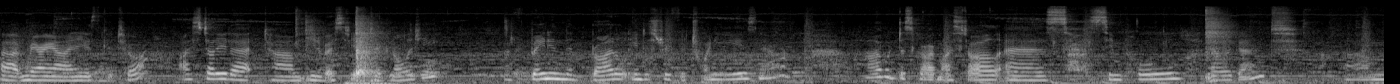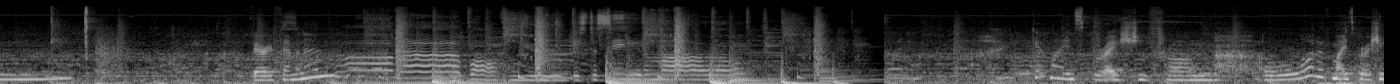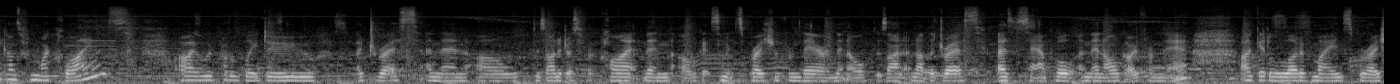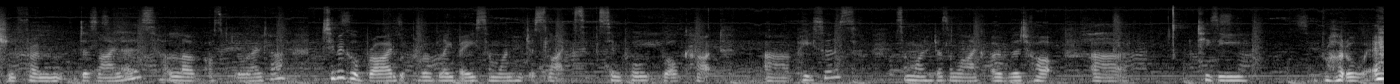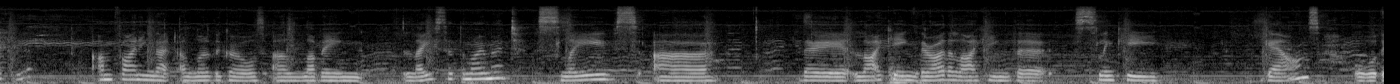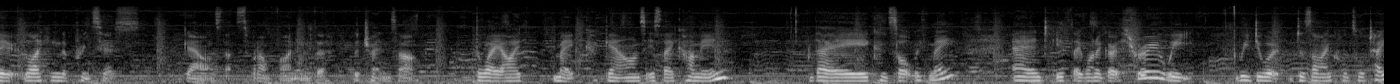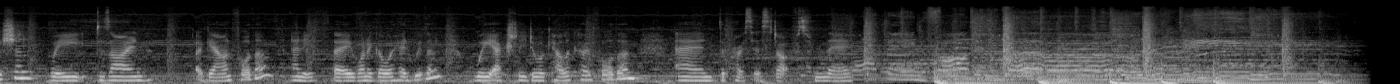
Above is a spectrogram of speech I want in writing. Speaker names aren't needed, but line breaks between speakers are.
Uh, Marianne Couture. I studied at um, University of Technology. I've been in the bridal industry for 20 years now. I would describe my style as simple, elegant, um, very feminine.
All I want from you is to see you tomorrow.
get my inspiration from a lot of my inspiration comes from my clients. I would probably do a dress and then I'll design a dress for a client, then I'll get some inspiration from there and then I'll design another dress as a sample and then I'll go from there. I get a lot of my inspiration from designers. I love Oscar de la Renta. Typical bride would probably be someone who just likes simple, well cut uh, pieces. Someone who doesn't like over the top uh, tizzy bridal wear. I'm finding that a lot of the girls are loving lace at the moment. Sleeves, uh, they're liking, they're either liking the slinky gowns or they're liking the princess gowns. That's what I'm finding the, the trends are. The way I make gowns is they come in, they consult with me, and if they want to go through, we we do a design consultation. We design a gown for them, and if they want to go ahead with them, we actually do a calico for them, and the process starts from there.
